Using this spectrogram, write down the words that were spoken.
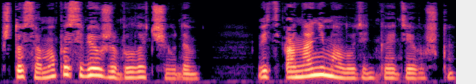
что само по себе уже было чудом, ведь она не молоденькая девушка.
